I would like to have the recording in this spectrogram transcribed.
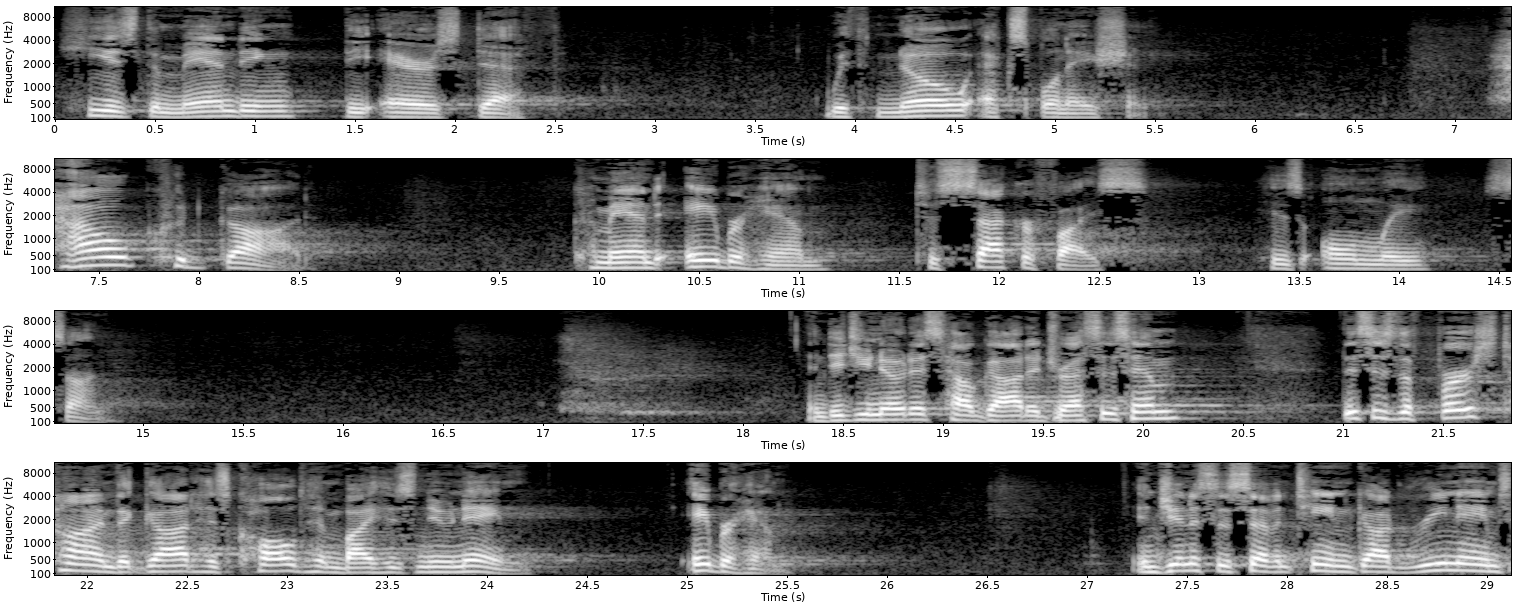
he is demanding the heir's death with no explanation. How could God command Abraham to sacrifice his only son? And did you notice how God addresses him? This is the first time that God has called him by his new name, Abraham. In Genesis 17, God renames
